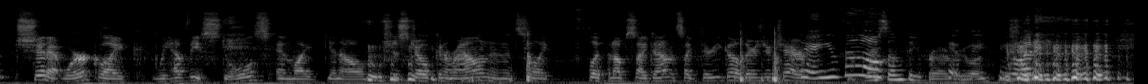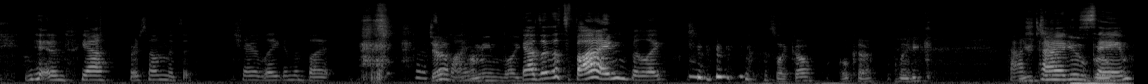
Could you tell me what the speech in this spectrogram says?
shit at work, like we have these stools and like you know just joking around, and it's like flipping upside down. It's like there you go, there's your chair. there you go. There's something for everyone. Everyone. And yeah, for some it's a chair leg in the butt. That's Yeah, fine. I mean like yeah, I was like, that's fine, but like it's like oh okay, like You hashtag you, boo. same.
